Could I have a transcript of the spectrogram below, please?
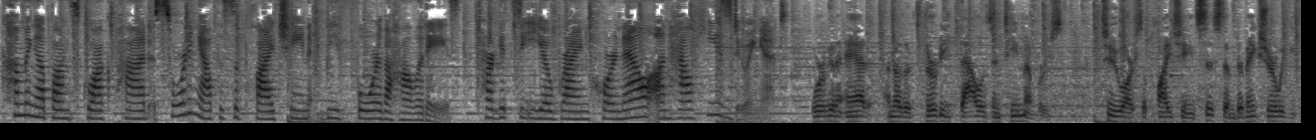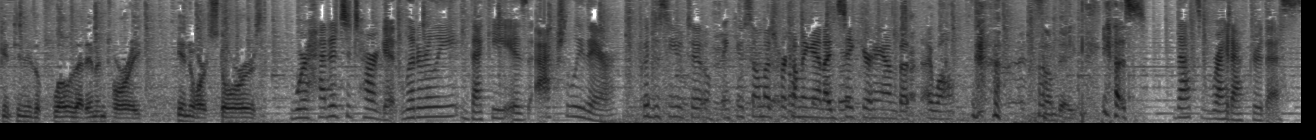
Coming up on Squawk Pod, sorting out the supply chain before the holidays. Target CEO Brian Cornell on how he's doing it. We're going to add another 30,000 team members to our supply chain system to make sure we can continue to flow that inventory into our stores. We're headed to Target. Literally, Becky is actually there. Good to see you too. Thank you so much for coming in. I'd shake your hand, but I won't. Someday. yes. That's right after this.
